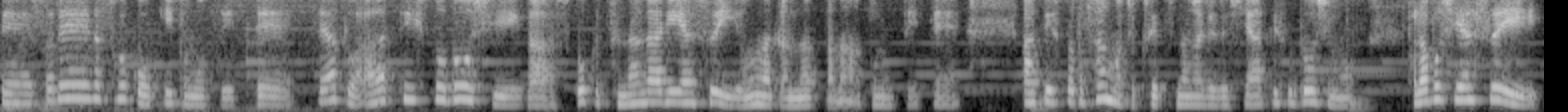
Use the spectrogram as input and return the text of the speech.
でそれがすごく大きいと思っていてであとはアーティスト同士がすごくつながりやすい世の中になったなと思っていてアーティストとファンも直接つながれるしアーティスト同士もコラボしやすい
